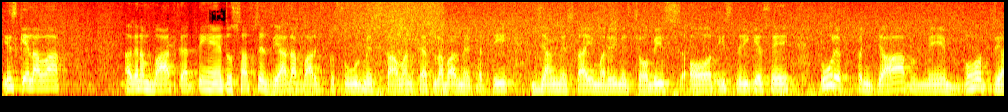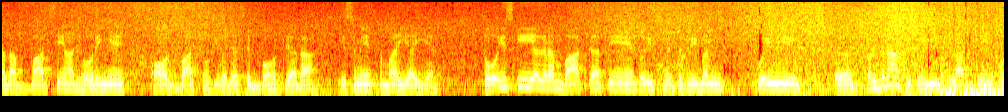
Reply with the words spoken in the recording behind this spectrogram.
اس کے علاوہ اگر ہم بات کرتے ہیں تو سب سے زیادہ بارش قصور میں ستاون، فیصل آباد میں اٹھتی جنگ میں ستائی مری میں چوبیس اور اس طریقے سے پورے پنجاب میں بہت زیادہ بارشیں آج ہو رہی ہیں اور بارشوں کی وجہ سے بہت زیادہ اس میں تباہی آئی ہے۔ تو اس کی اگر ہم بات کرتے ہیں تو اس میں تقریباً کوئی پندرہ کے قریب ہلاکتیں ہو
